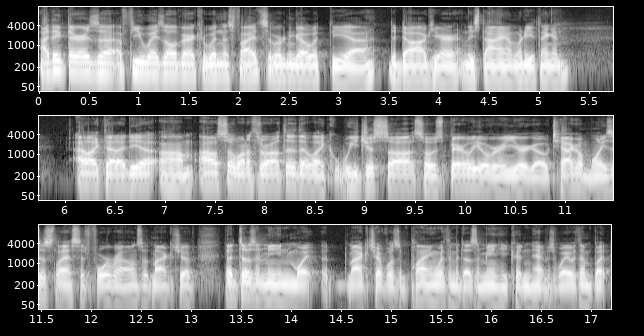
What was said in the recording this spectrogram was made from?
I think there is a, a few ways Oliveira could win this fight. So we're gonna go with the uh, the dog here. At least I am. What are you thinking? I like that idea. Um, I also want to throw out there that like we just saw, so it was barely over a year ago. Thiago Moisés lasted four rounds with Makhachev. That doesn't mean Mo- Makhachev wasn't playing with him. It doesn't mean he couldn't have his way with him. But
